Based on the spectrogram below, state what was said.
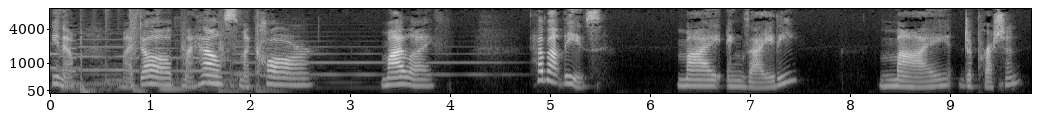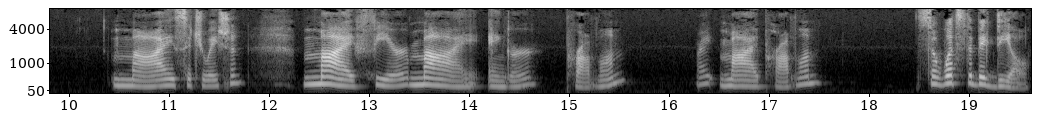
You know, my dog, my house, my car, my life. How about these? My anxiety, my depression, my situation, my fear, my anger, problem, right? My problem. So, what's the big deal?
